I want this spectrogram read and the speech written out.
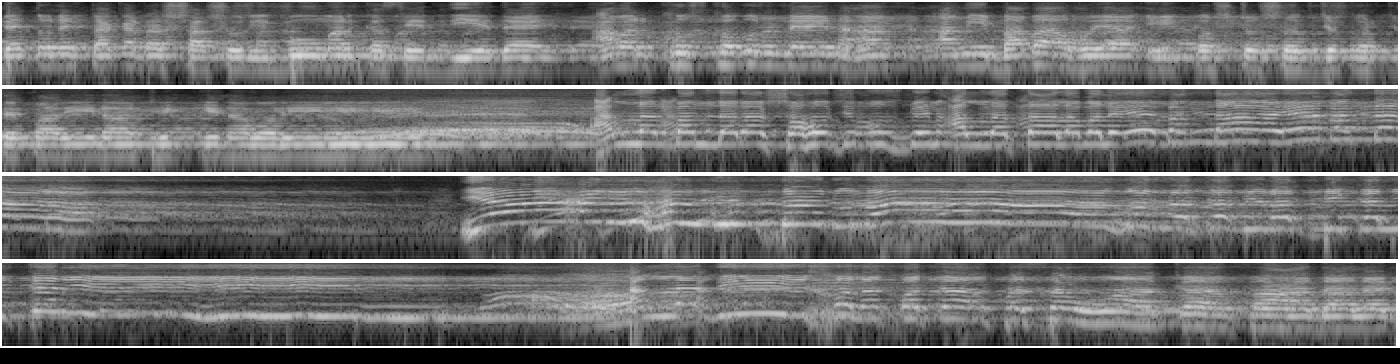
বেতনের টাকাটা শাশুড়ি বৌমার কাছে দিয়ে দেয়, আমার খোঁজ খবর নেয় না আমি বাবা হইয়া এই কষ্ট সহ্য করতে পারি না ঠিক কিনা বলি আল্লাহর বান্দারা সহজে বুঝবেন আল্লাহ তাআলা বলে এ বান্দা এ বান্দা ইয়া আইয়ুহাল ইনসানু মা গররাকা বিরাব্বিকাল কারীম আল্লাযী খালাকাকা ফাসাওয়াকা ফাআদালাক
